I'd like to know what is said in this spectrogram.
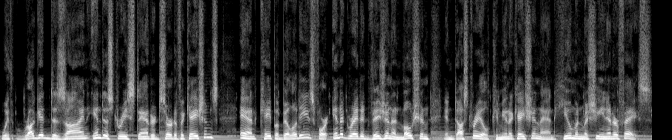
with rugged design, industry-standard certifications, and capabilities for integrated vision and motion, industrial communication, and human-machine interface.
